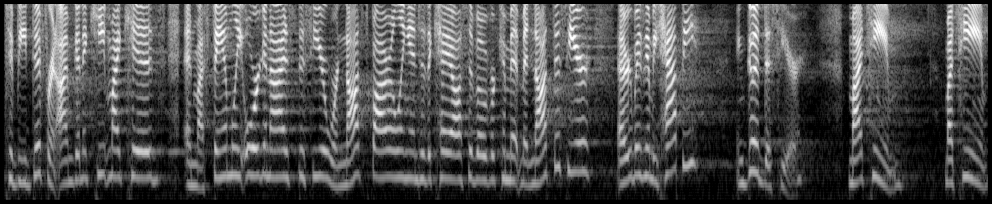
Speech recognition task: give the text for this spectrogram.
to be different. I'm going to keep my kids and my family organized this year. We're not spiraling into the chaos of overcommitment. Not this year. Everybody's going to be happy and good this year. My team, my team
